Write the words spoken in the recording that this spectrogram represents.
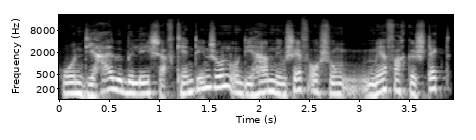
Und die halbe Belegschaft kennt ihn schon und die haben dem Chef auch schon mehrfach gesteckt,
